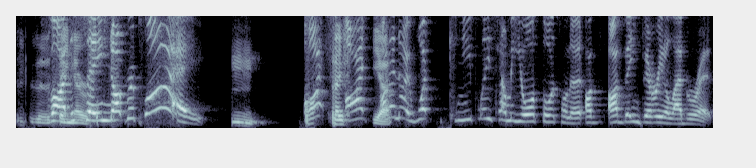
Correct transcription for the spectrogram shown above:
This is a by the seen not reply. Hmm. I, So, I, I don't know what can you please tell me your thoughts on it? I've I've been very elaborate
